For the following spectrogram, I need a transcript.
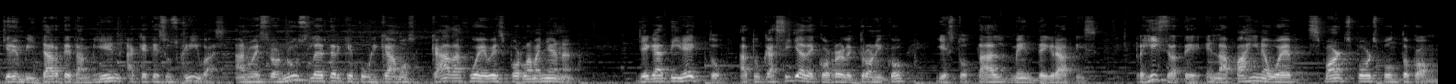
Quiero invitarte también a que te suscribas a nuestro newsletter que publicamos cada jueves por la mañana. Llega directo a tu casilla de correo electrónico y es totalmente gratis. Regístrate en la página web smartsports.com.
